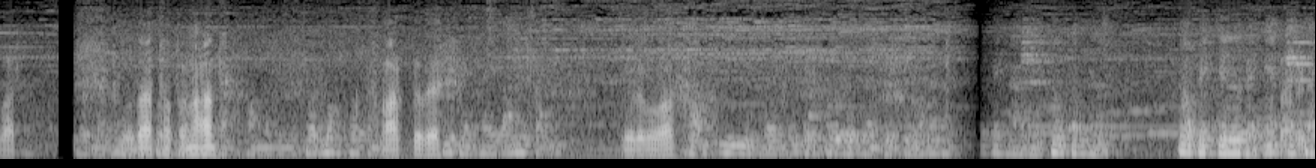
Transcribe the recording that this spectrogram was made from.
var. Burada tapınağın farklı bir bölümü var. ของอียิปต์เลยที่เป็นต้นเรือนเขียวๆนะครับไปหาแหล่งต้นกำเนิดก็ไปเจอแบบเนี้ยกระจัด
